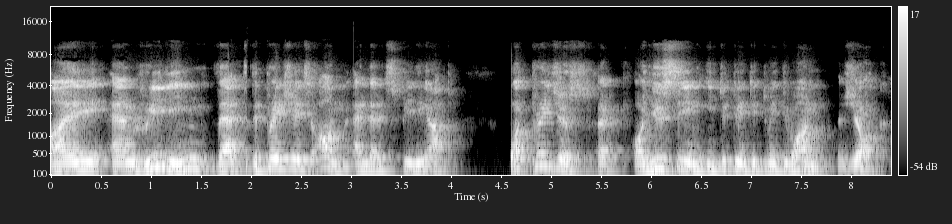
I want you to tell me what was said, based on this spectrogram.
I am reading that the pressure is on and that it's speeding up. What pressures uh, are you seeing into 2021, Jacques?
